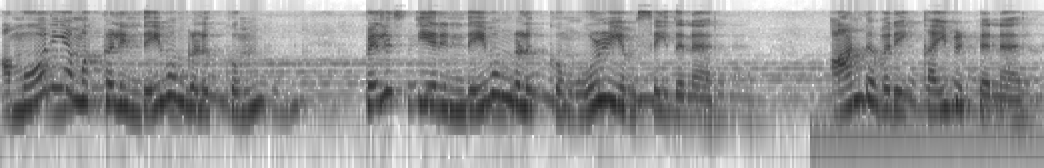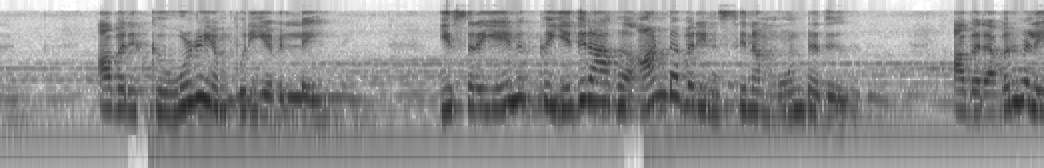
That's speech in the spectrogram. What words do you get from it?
அமோனிய மக்களின் தெய்வங்களுக்கும் பெலிஸ்தியரின் தெய்வங்களுக்கும் ஊழியம் செய்தனர். ஆண்டவரை கைவிட்டனர். அவருக்கு ஊழியம் புரியவில்லை. இஸ்ரேலுக்கு எதிராக ஆண்டவரின் சினம் மூண்டது. அவர் அவர்களை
